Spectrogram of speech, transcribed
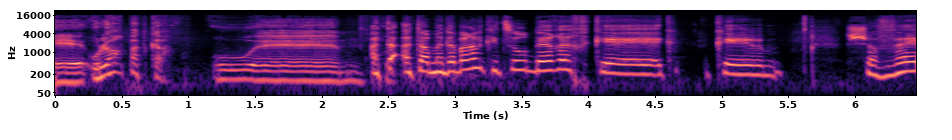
אה, הוא לא הרפתקה, הוא... אה, אתה, אתה מדבר על קיצור דרך כ- כשווה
